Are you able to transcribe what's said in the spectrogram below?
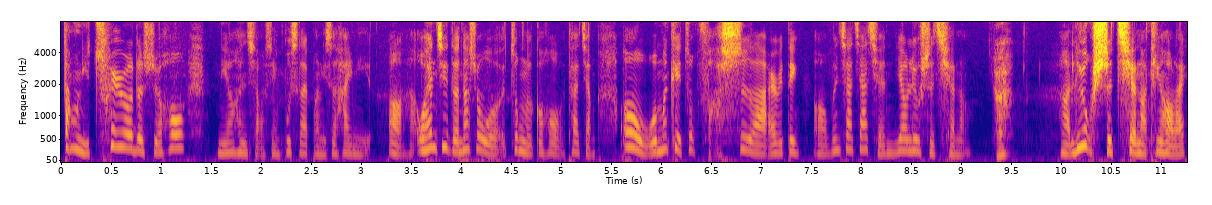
当你脆弱的时候，你要很小心，不是来帮你，是害你。的啊！我还记得那时候我中了过后，他讲哦，我们可以做法事啊，everything。哦，问一下价钱要六十千了啊啊，六十千啊，听好来，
